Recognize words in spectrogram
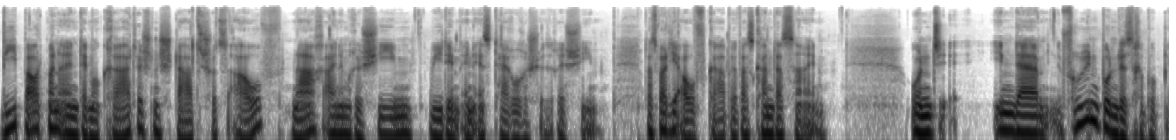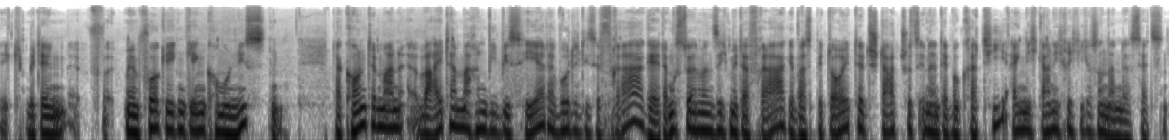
wie baut man einen demokratischen Staatsschutz auf nach einem Regime wie dem NS-Terrorregime? Das war die Aufgabe. Was kann das sein? Und in der frühen Bundesrepublik mit, den, mit dem Vorgehen gegen Kommunisten, da konnte man weitermachen wie bisher. Da wurde diese Frage, da musste man sich mit der Frage, was bedeutet Staatsschutz in einer Demokratie, eigentlich gar nicht richtig auseinandersetzen.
